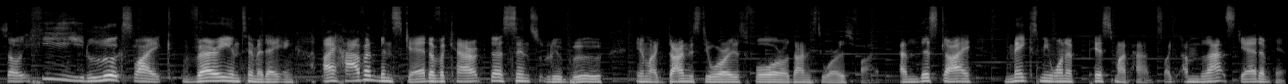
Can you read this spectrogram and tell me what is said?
So he looks like very intimidating. I haven't been scared of a character since Lu Bu in like Dynasty Warriors 4 or Dynasty Warriors 5. And this guy makes me want to piss my pants. Like I'm that scared of him.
